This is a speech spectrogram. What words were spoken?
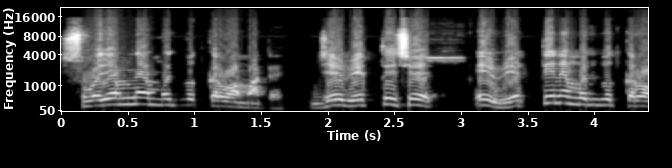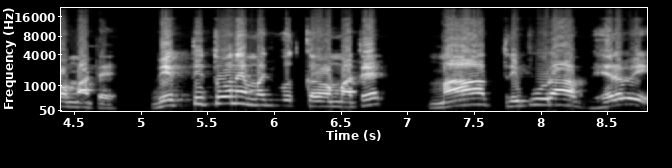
સ્વયંને મજબૂત કરવા માટે, જે વ્યક્તિ છે એ વ્યક્તિને મજબૂત કરવા માટે, વ્યક્તિત્વને મજબૂત કરવા માટે માં ત્રિપુરા ભૈરવી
